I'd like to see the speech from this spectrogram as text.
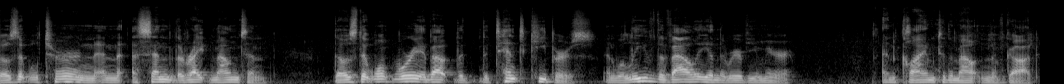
those that will turn and ascend the right mountain, those that won't worry about the, the tent keepers and will leave the valley in the rearview mirror and climb to the mountain of God.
